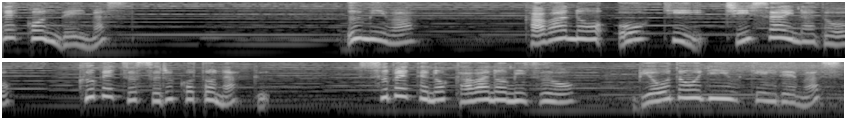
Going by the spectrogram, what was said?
れ込んでいます。海は川の大きい小さいなどを区別することなくすべての川の水を平等に受け入れます。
